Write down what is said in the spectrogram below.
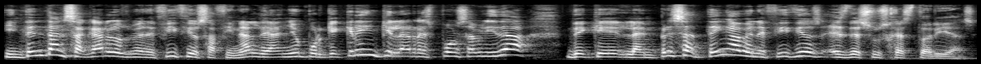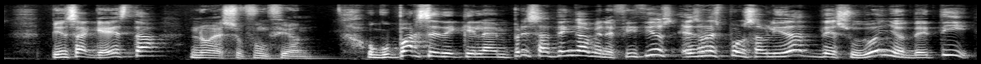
intentan sacar los beneficios a final de año porque creen que la responsabilidad de que la empresa tenga beneficios es de sus gestorías. Piensa que esta no es su función. Ocuparse de que la empresa tenga beneficios es responsabilidad de su dueño, de ti,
